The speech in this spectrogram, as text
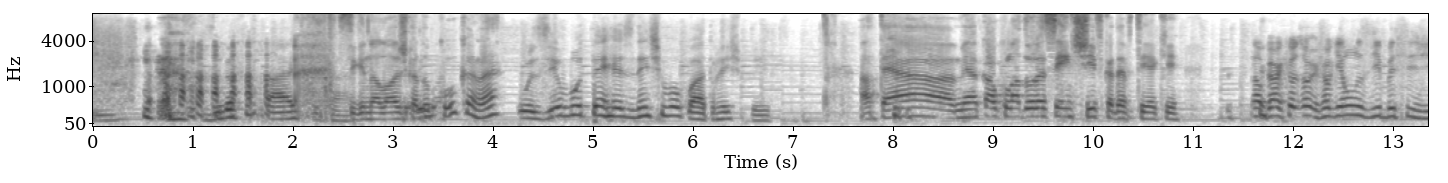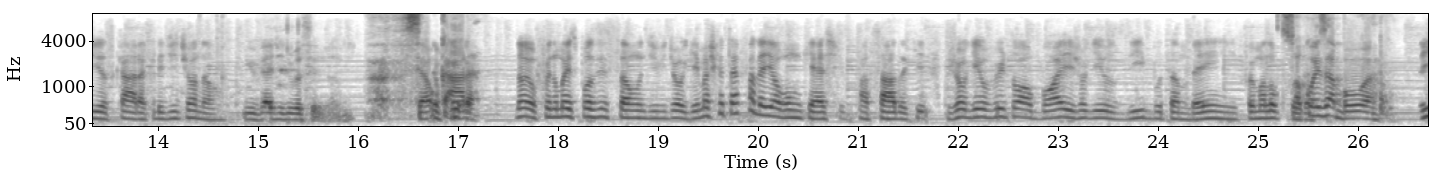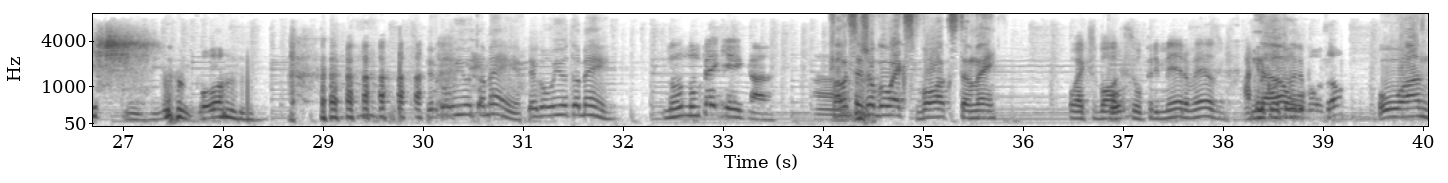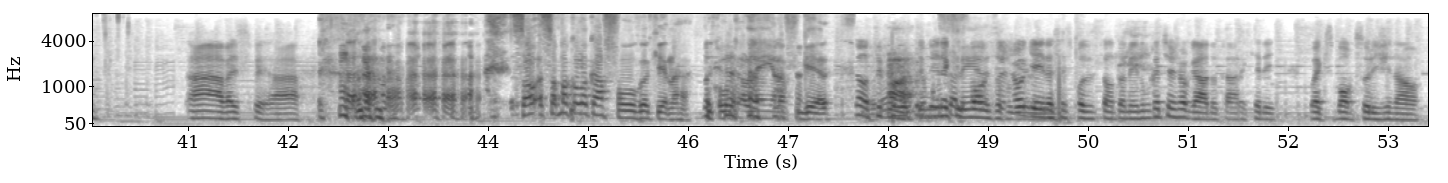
Zibo é fantástico, cara. Seguindo a lógica do Cuca, né? O Zibo tem Resident Evil 4, respeito. Até a minha calculadora científica deve ter aqui. Não, pior que eu jo- joguei um Zibo esses dias, cara, acredite ou não. Inveja de vocês. né? Você é o cara. Não, eu fui numa exposição de videogame, acho que até falei em algum cast passado aqui. Joguei o Virtual Boy, joguei o Zibo também, foi uma loucura. Só coisa boa. Ixi, Porra. Pegou o Will também? Pegou o Will também? não, não peguei, cara. Ah, Fala que você jogou o Xbox também. O Xbox, o primeiro mesmo? Aquele Não. controle bonzão? O One. Ah, vai se ferrar. só, só pra colocar fogo aqui na. Colocar lenha na fogueira. Não, se for Ah, o primeiro Xbox, eu joguei nessa exposição também. Nunca tinha jogado, cara, aquele o Xbox original.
